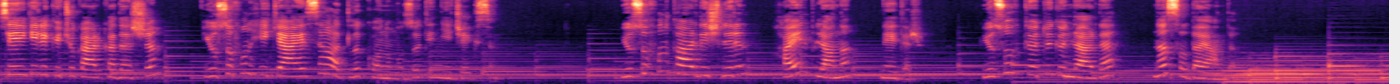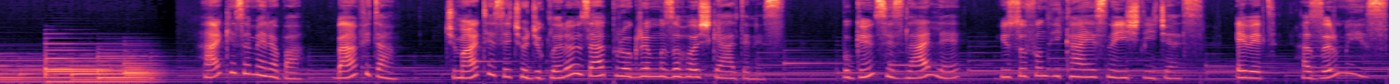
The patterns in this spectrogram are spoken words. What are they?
Sevgili küçük arkadaşım, Yusuf'un Hikayesi adlı konumuzu dinleyeceksin. Yusuf'un kardeşlerin hayır planı nedir? Yusuf kötü günlerde nasıl dayandı? Herkese merhaba, ben Fidan. Cumartesi çocuklara özel programımıza hoş geldiniz. Bugün sizlerle Yusuf'un hikayesini işleyeceğiz. Evet, hazır mıyız?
